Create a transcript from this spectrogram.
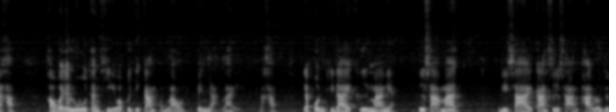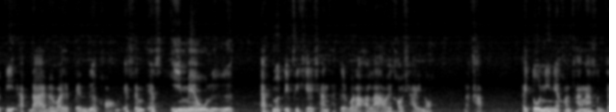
นะครับเขาก็จะรู้ทันทีว่าพฤติกรรมของเราเป็นอย่างไร นะครับ และผลที่ได้คืนมาเนี่ยคือสามารถดีไซน์การสื่อสารผ่าน loyalty app ได้ไม่ว่าจะเป็นเรื่องของ SMS อีเมลหรือแอป notification ถ้าเกิดว่าเรา allow ให้เขาใช้เนาะนะครับไอตัวนี้เนี่ยค่อนข้างน่าสนใจ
